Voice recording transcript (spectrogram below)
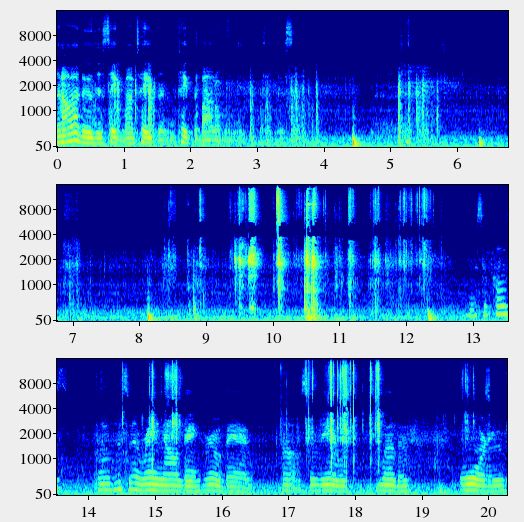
And all I do is just take my tape and tape the bottom and take this out. It's supposed, well, it's been raining all day, real bad. Uh, severe weather warnings.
